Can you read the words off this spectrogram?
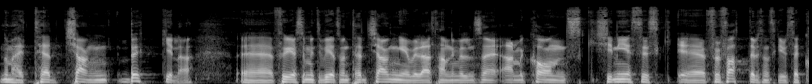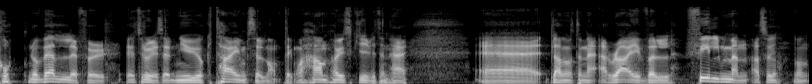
de här Ted Chiang-böckerna. Eh, för er som inte vet vem Ted Chiang är, väl att han är väl en sån här amerikansk-kinesisk eh, författare som skriver så kortnoveller för, jag tror det är New York Times eller någonting. Och han har ju skrivit den här Eh, bland annat den här Arrival-filmen, alltså någon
